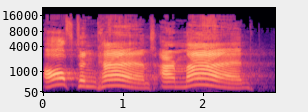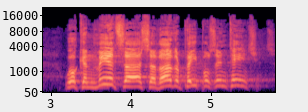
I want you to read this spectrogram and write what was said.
oftentimes our mind will convince us of other people's intentions?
